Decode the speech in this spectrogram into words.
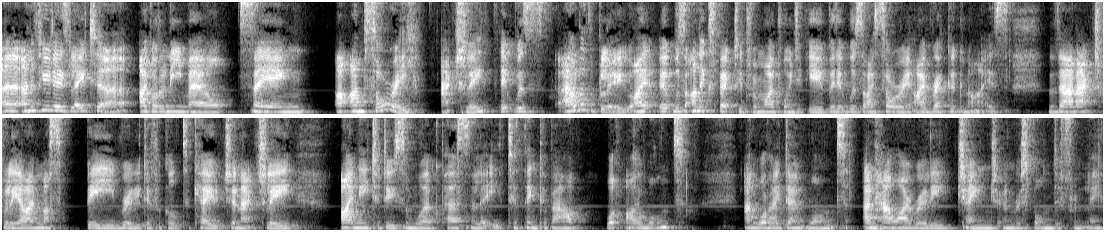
uh, and a few days later I got an email saying I'm sorry, actually. It was out of the blue. I, it was unexpected from my point of view, but it was, I sorry, I recognize that actually I must be really difficult to coach. And actually, I need to do some work personally to think about what I want and what I don't want and how I really change and respond differently.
